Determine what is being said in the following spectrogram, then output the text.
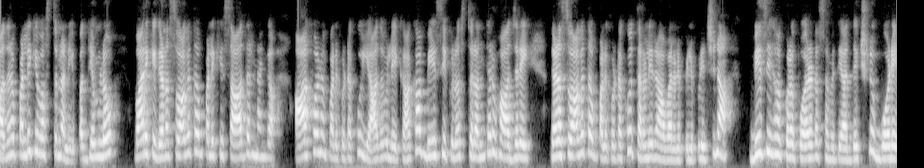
మదనపల్లికి వస్తున్న నేపథ్యంలో వారికి ఘన స్వాగతం పలికి సాధారణంగా ఆహ్వానం పలుకుటకు యాదవులే కాక బీసీ కులస్తులందరూ హాజరై ఘన స్వాగతం పలుకుటకు తరలి రావాలని పిలుపునిచ్చిన బీసీ హక్కుల పోరాట సమితి అధ్యక్షులు బోడే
